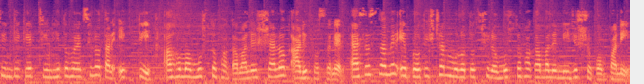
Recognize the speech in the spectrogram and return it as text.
সিন্ডিকেট চিহ্নিত হয়েছিল, তার একটি আহমা মুস্তফা কামালের শ্যালক আরিফ হোসেনের। অ্যাসেস নামের এই প্রতিষ্ঠান মূলত ছিল মুস্তফা কামালের নিজস্ব কোম্পানি।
